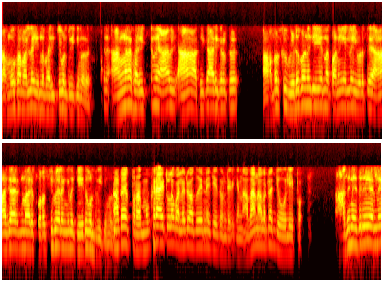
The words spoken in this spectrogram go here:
സമൂഹമല്ല ഇന്ന് ഭരിച്ചുകൊണ്ടിരിക്കുന്നത്. അങ്ങനെ ഭരിക്കുന്ന ആ ആ അധികാരികൾക്ക് അവർക്ക് വിടുപണി ചെയ്യുന്ന പണിയല്ലേ ഇവിടുത്തെ ആചാര്യന്മാർ കുറച്ചു പേരെങ്കിലും ചെയ്തുകൊണ്ടിരിക്കുന്നത്. അതെ പ്രമുഖരായിട്ടുള്ള പലരും അത് തന്നെ ചെയ്തുകൊണ്ടിരിക്കുന്നത് അതാണ് അവരുടെ ജോലി ഇപ്പൊ. അതിനെതിരെയല്ലേ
